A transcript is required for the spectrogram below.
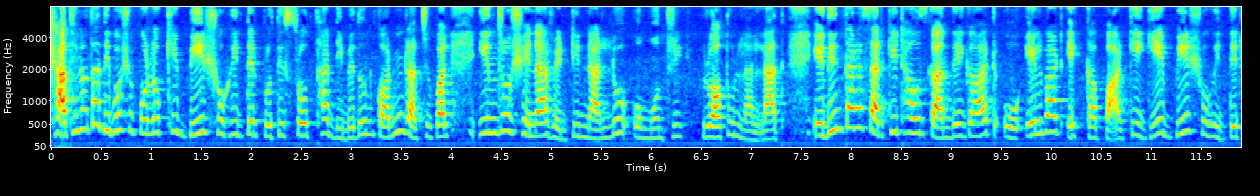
স্বাধীনতা দিবস উপলক্ষে বীর শহীদদের প্রতি শ্রদ্ধা নিবেদন করেন রাজ্যপাল ইন্দ্র সেনা রেড্ডি নাল্লু ও মন্ত্রী রতনলাল নাথ। এদিন তারা সার্কিট হাউস গান্ধীঘাট ও এলবার্ট এক্কা পার্কে গিয়ে বীর শহীদদের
